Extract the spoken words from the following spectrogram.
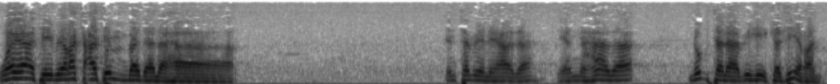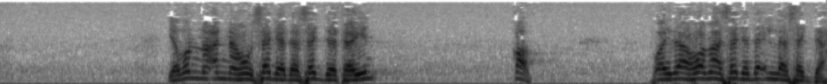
ويأتي بركعة بدلها. انتبه لهذا لأن هذا نبتلى به كثيرا. يظن أنه سجد سجدتين قام وإذا هو ما سجد إلا سجدة.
